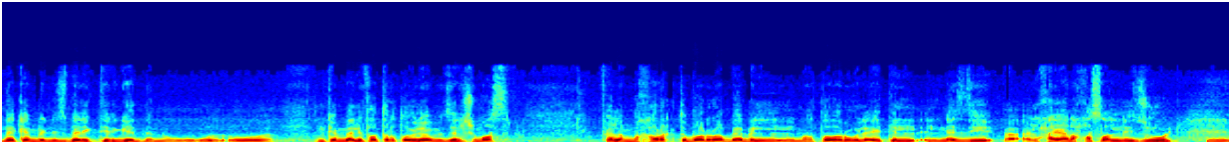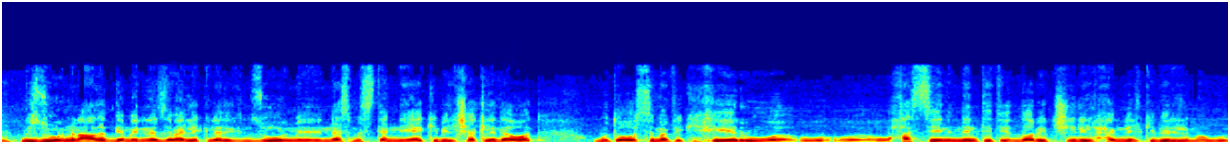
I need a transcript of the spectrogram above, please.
ده كان بالنسبة لي كتير جدا. وان كان بقى لي فترة طويلة ما بنزلش مصر. فلما خرجت بره باب المطار ولقيت ال- الناس دي الحقيقة أنا حصل لي ذهول. مش ذهول من عدد جماهير الزمالك لكن ذهول من الناس مستنياكي بالشكل دوت. متوسمة فيكي خير وحاسين إن انت تقدري تشيلي الحمل الكبير اللي موجود.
